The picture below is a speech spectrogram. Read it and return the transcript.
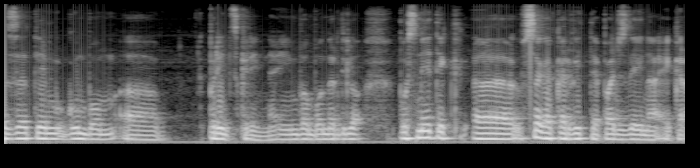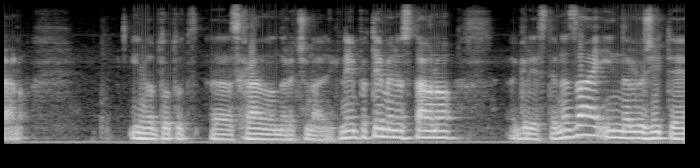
z tem gumbom uh, print screen ne, in vam bo naredilo posnetek vsega, kar vidite pač zdaj na ekranu. In vam to tudi shranilo na računalnik. Ne, in potem enostavno greste nazaj in naložite,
